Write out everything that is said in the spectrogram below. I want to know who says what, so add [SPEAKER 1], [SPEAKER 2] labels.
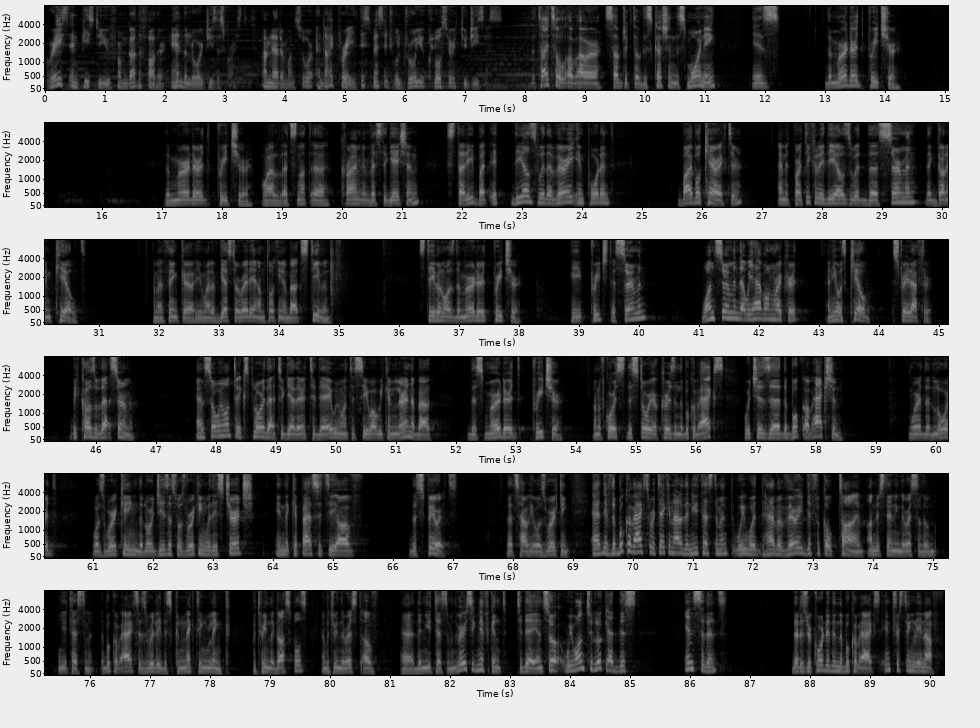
[SPEAKER 1] Grace and peace to you from God the Father and the Lord Jesus Christ. I'm Nader Mansour, and I pray this message will draw you closer to Jesus.
[SPEAKER 2] The title of our subject of discussion this morning is The Murdered Preacher. The Murdered Preacher. Well, that's not a crime investigation study, but it deals with a very important Bible character, and it particularly deals with the sermon that got him killed. And I think uh, you might have guessed already, I'm talking about Stephen. Stephen was the murdered preacher. He preached a sermon, one sermon that we have on record, and he was killed straight after because of that sermon. And so we want to explore that together today. We want to see what we can learn about this murdered preacher. And of course, this story occurs in the book of Acts, which is uh, the book of action, where the Lord was working, the Lord Jesus was working with his church in the capacity of the Spirit. That's how he was working. And if the book of Acts were taken out of the New Testament, we would have a very difficult time understanding the rest of the New Testament. The book of Acts is really this connecting link between the Gospels and between the rest of uh, the New Testament. Very significant today. And so we want to look at this incident that is recorded in the book of Acts. Interestingly enough,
